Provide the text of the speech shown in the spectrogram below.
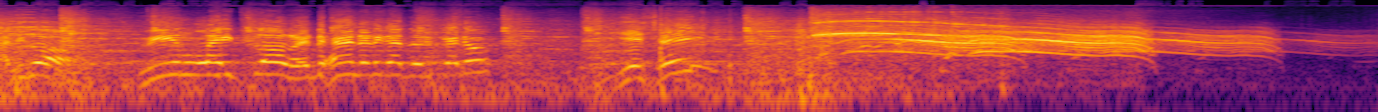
అదిగో గ్రీన్ లైట్లో రెడ్ హ్యాండెడ్గా దొరికాడు ఏసై అంటే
